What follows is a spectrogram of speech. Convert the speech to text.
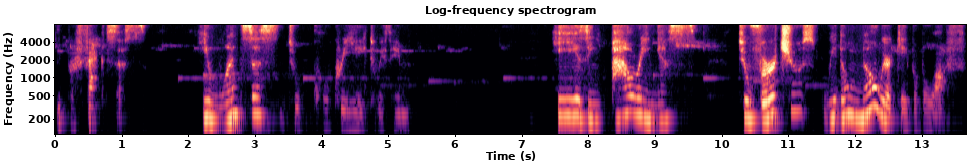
He perfects us. He wants us to co create with Him. He is empowering us to virtues we don't know we're capable of.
